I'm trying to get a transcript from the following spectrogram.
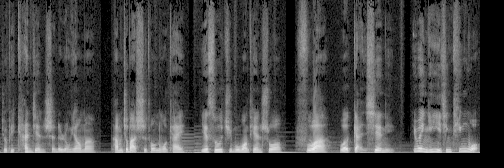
就必看见神的荣耀吗？”他们就把石头挪开。耶稣举目望天说：“父啊，我感谢你，因为你已经听我，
